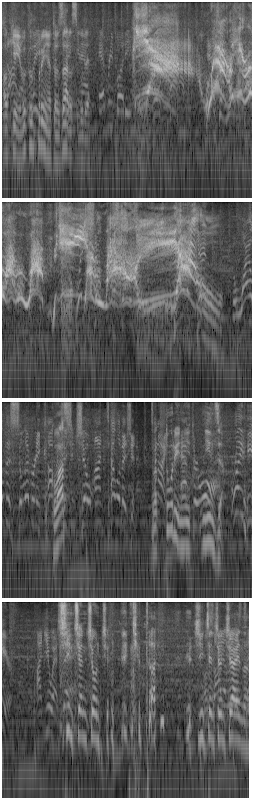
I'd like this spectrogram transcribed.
Окей, виклик прийнято. Зараз буде. Клас. В натурі ні- ніндзя. Чин-чан-чон Китай. Чин-чан-чон Чайна.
